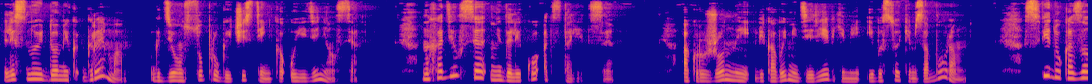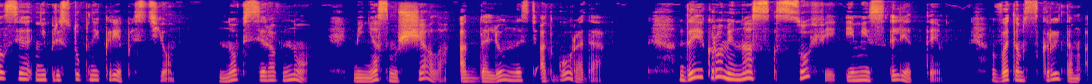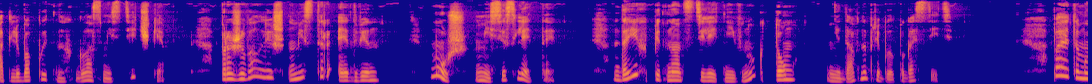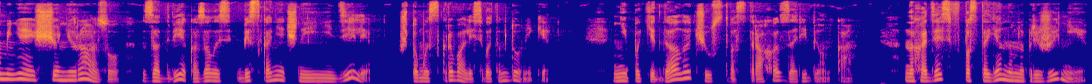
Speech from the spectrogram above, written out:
Лесной домик Грэма, где он с супругой частенько уединялся, находился недалеко от столицы. Окруженный вековыми деревьями и высоким забором, с виду казался неприступной крепостью, но все равно меня смущала отдаленность от города. Да и кроме нас с Софи и мисс Летты, в этом скрытом от любопытных глаз местечке проживал лишь мистер Эдвин, муж миссис Летты, да их пятнадцатилетний внук Том недавно прибыл погостить. Поэтому меня еще ни разу за две, казалось, бесконечные недели, что мы скрывались в этом домике, не покидало чувство страха за ребенка. Находясь в постоянном напряжении,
